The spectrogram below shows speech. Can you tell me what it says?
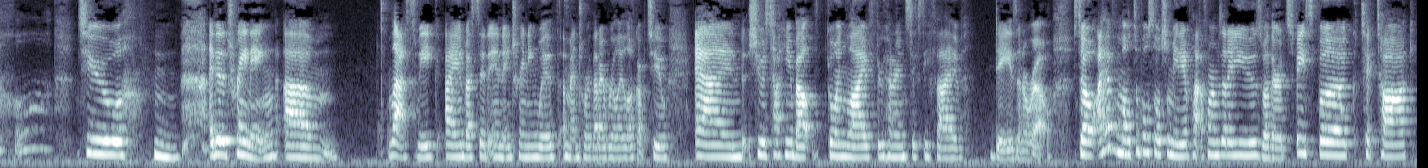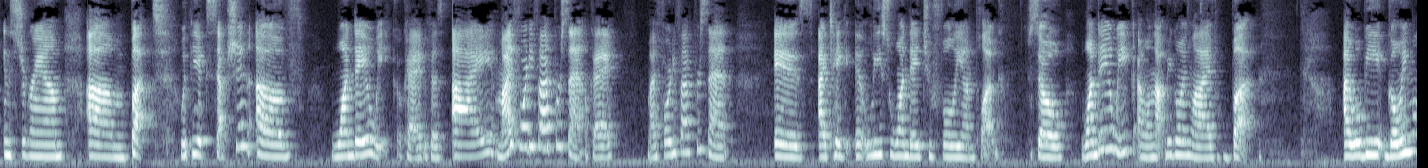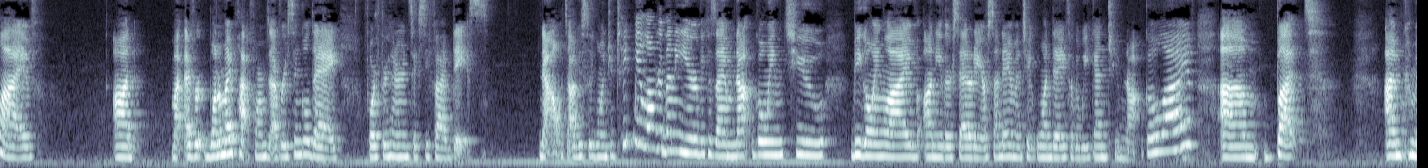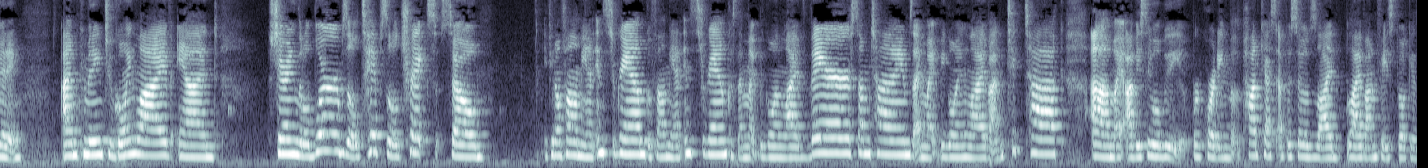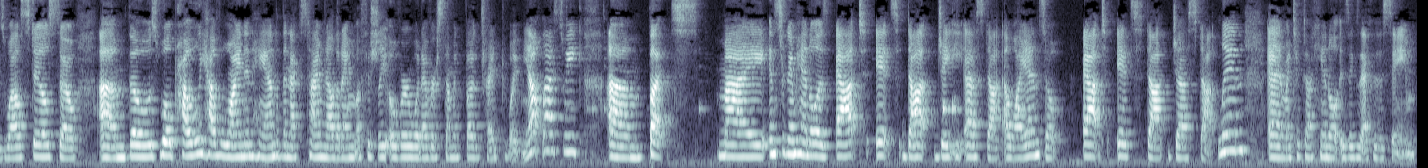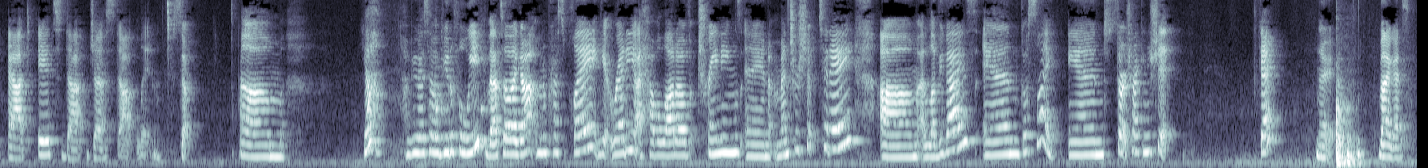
to. Hmm, I did a training. Um, last week i invested in a training with a mentor that i really look up to and she was talking about going live 365 days in a row. So i have multiple social media platforms that i use whether it's facebook tiktok instagram um, but with the exception of one day a week okay because i my 45% okay my 45% is i take at least one day to fully unplug. So one day a week i will not be going live but I will be going live on my every one of my platforms every single day for 365 days. Now, it's obviously going to take me longer than a year because I am not going to be going live on either Saturday or Sunday. I'm going to take one day for the weekend to not go live. Um, but I'm committing. I'm committing to going live and sharing little blurbs, little tips, little tricks. So if you don't follow me on Instagram, go follow me on Instagram because I might be going live there sometimes. I might be going live on TikTok. Um, I obviously will be recording the podcast episodes live, live on Facebook as well, still. So um, those will probably have wine in hand the next time now that I'm officially over whatever stomach bug tried to wipe me out last week. Um, but my Instagram handle is at its.jess.lyn. So at its.jess.lyn and my TikTok handle is exactly the same at its.jess.lyn. So, um, yeah, hope you guys have a beautiful week. That's all I got. I'm gonna press play, get ready. I have a lot of trainings and mentorship today. Um, I love you guys and go slay and start tracking your shit. Okay? All right. Bye, guys.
